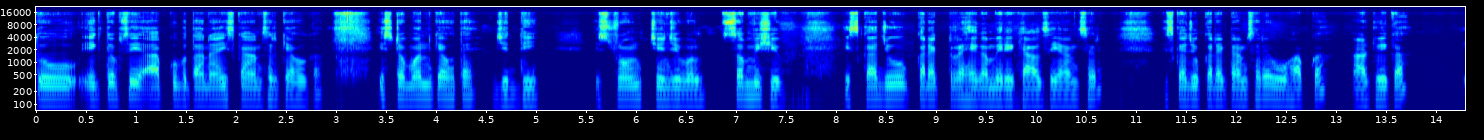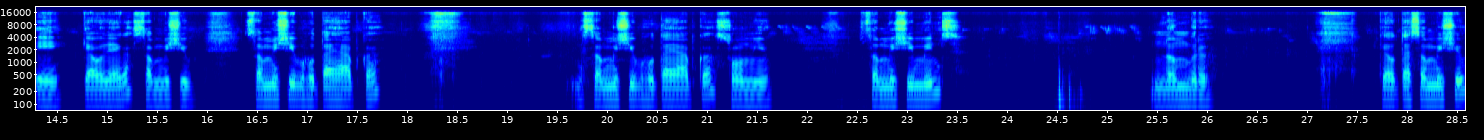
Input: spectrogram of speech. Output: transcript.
तो एक तरफ़ से आपको बताना है, इसका आंसर क्या होगा? स्टबन क्या होता है? जिद्दी, स्ट्रॉन्ग, चेंजेबल सबमिशिव इसका जो करेक्ट रहेगा मेरे ख्याल से आंसर, इसका जो करेक्ट आंसर है वो आपका आठवीं का ए, क्या हो जाएगा? सबमिशिव सबमिशिव होता है आपका सबमिशिव होता है आपका सौम्य। सबमिशिव मीन्स नम्र। क्या होता है सबमिशिव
